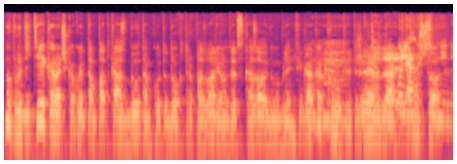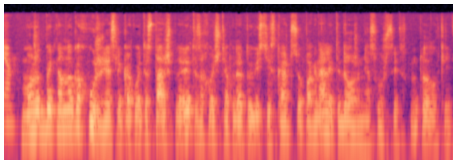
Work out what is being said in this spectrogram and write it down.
ну, про детей, короче, какой-то там подкаст был, там какого-то доктора позвали, он это сказал, я думаю, бля, нифига, как круто, это же реально да, так, потому что мнение. может быть намного хуже, если какой-то старший подойдет и захочет тебя куда-то увезти и скажет, все, погнали, ты должен меня слушаться. Ну, то окей.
